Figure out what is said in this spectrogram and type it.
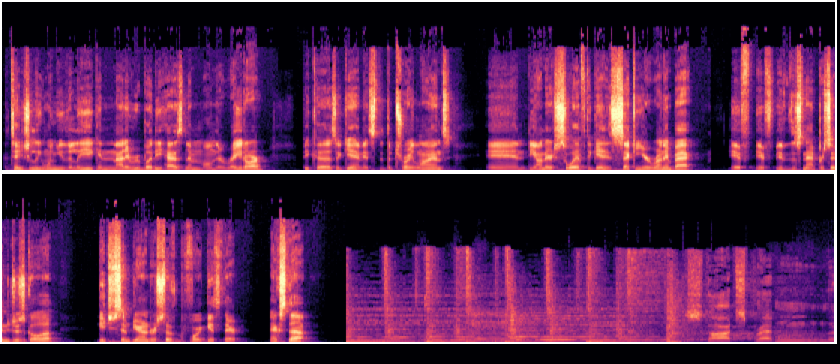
potentially win you the league, and not everybody has them on their radar because, again, it's the Detroit Lions and D'Andre Swift again is second year running back. If if if the snap percentages go up, get you some D'Andre Swift before it gets there. Next up. Start spreading the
